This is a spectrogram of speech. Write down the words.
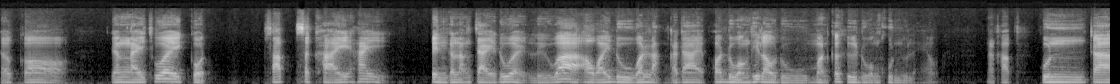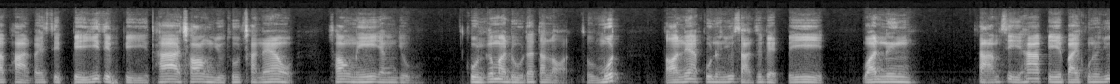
แล้วก็ยังไงช่วยกดซับสไครต์ให้เป็นกำลังใจด้วย หรือว่าเอาไว้ดูวันหลังก็ได้ เพราะดวงที่เราดูมันก็คือดวงคุณอยู่แล้วนะครับ คุณจะผ่านไป 10 ปี 20 ปี ถ้าช่อง YouTube Channel ช่องนี้ยังอยู่ คุณก็มาดูได้ตลอด สมมุติ ตอนเนี้ยคุณอายุ 31 ปี วันหนึ่งสามสี่ห้าปีไปคุณอายุ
